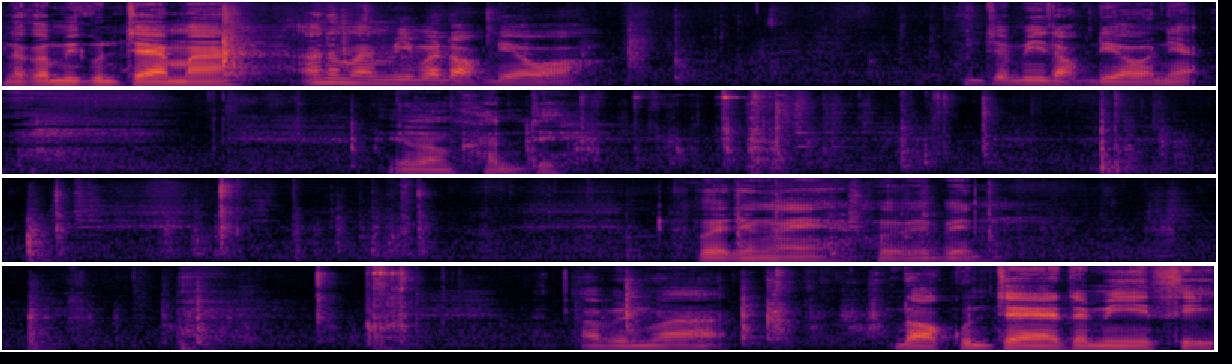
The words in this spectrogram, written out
แล้วก็มีกุญแจมาอ้าวทำไมมีมาดอกเดียวเหรอมันจะมีดอกเดียวเหรอเนี่ยให้ลองขันดิเปิดยังไงเปิดไม่เป็น เอาเป็นว่าดอกกุญแจจะมีสี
